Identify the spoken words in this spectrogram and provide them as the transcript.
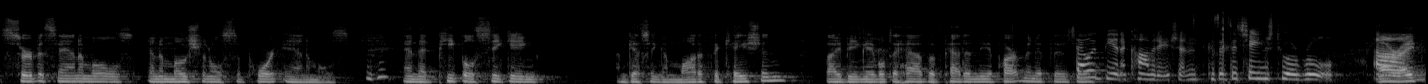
service animals and emotional support animals, and that people seeking, I'm guessing, a modification by being able to have a pet in the apartment if there's That a... would be an accommodation because it's a change to a rule. All right. Um,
